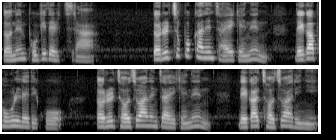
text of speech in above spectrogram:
너는 복이 될지라. 너를 축복하는 자에게는 내가 복을 내리고 너를 저주하는 자에게는 내가 저주하리니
